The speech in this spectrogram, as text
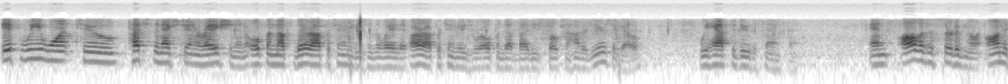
if we want to touch the next generation and open up their opportunities in the way that our opportunities were opened up by these folks hundred years ago, we have to do the same thing. And all of this sort of, you know, on the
